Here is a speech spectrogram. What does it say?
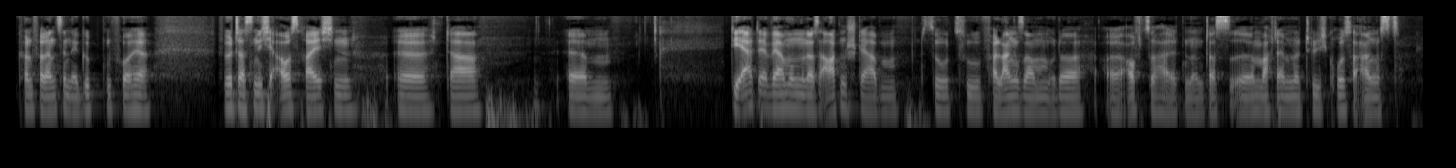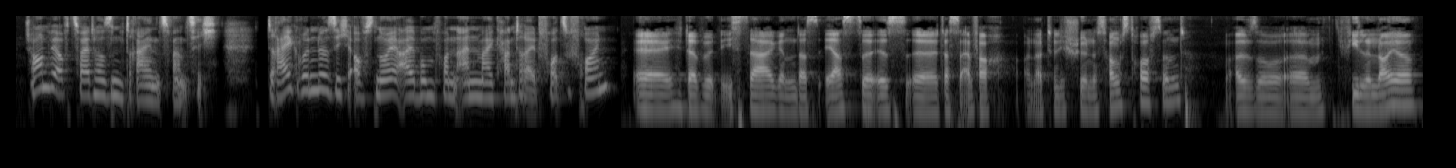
Konferenz in Ägypten vorher wird das nicht ausreichen, äh, da ähm, die Erderwärmung und das Artensterben so zu verlangsamen oder äh, aufzuhalten. Und das äh, macht einem natürlich große Angst. Schauen wir auf 2023. Drei Gründe, sich aufs neue Album von Anne-Mai Kantereit vorzufreuen? Äh, da würde ich sagen, das erste ist, äh, dass einfach natürlich schöne Songs drauf sind. Also ähm, viele neue.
